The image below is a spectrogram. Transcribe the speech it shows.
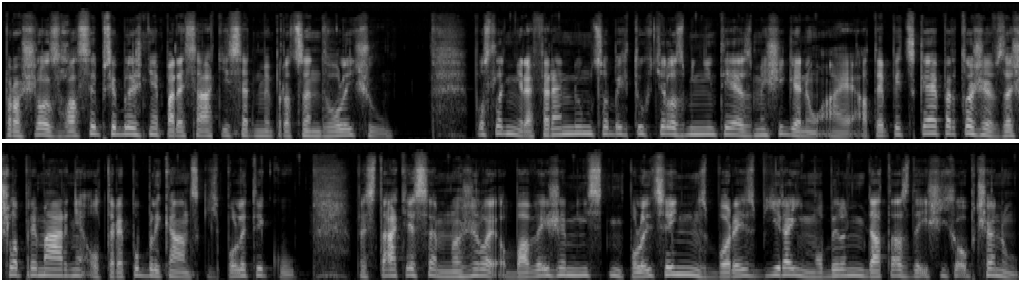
Prošel z hlasy přibližně 57% voličů. Poslední referendum, co bych tu chtěl zmínit, je z Michiganu a je atypické, protože vzešlo primárně od republikánských politiků. Ve státě se množily obavy, že místní policejní sbory sbírají mobilní data zdejších občanů.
